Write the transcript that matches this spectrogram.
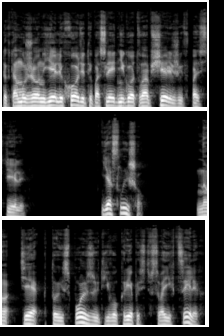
Да к тому же он еле ходит и последний год вообще лежит в постели. Я слышал. Но те, кто использует его крепость в своих целях,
